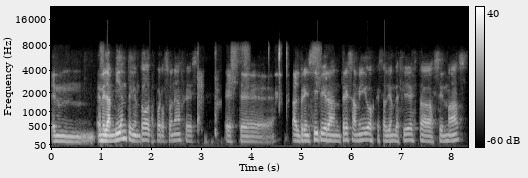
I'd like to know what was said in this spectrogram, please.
en, en el ambiente y en todos los personajes. Este, al principio eran tres amigos que salían de fiesta sin más,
